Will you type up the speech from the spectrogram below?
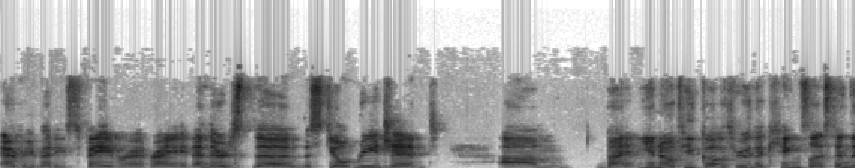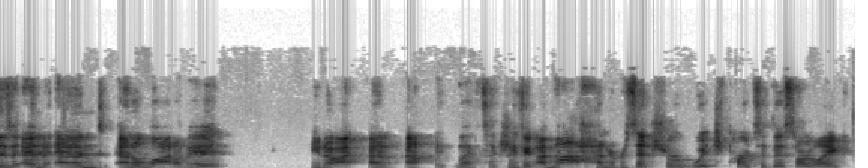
everybody's favorite, right? And there's the the Steel Regent. Um, but you know, if you go through the King's List, and this, and and and a lot of it, you know, I, I, I let's actually think. I'm not 100 percent sure which parts of this are like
